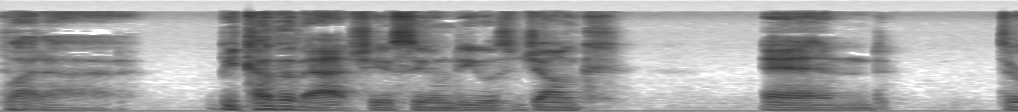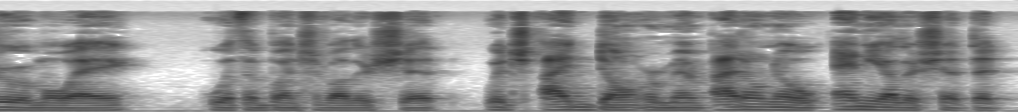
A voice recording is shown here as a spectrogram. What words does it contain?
but uh, because of that, she assumed he was junk, and threw him away with a bunch of other shit, which I don't remember. I don't know any other shit that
